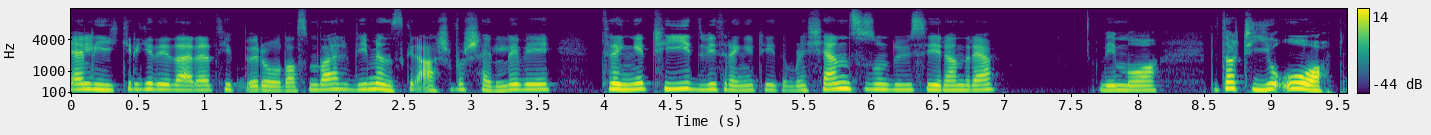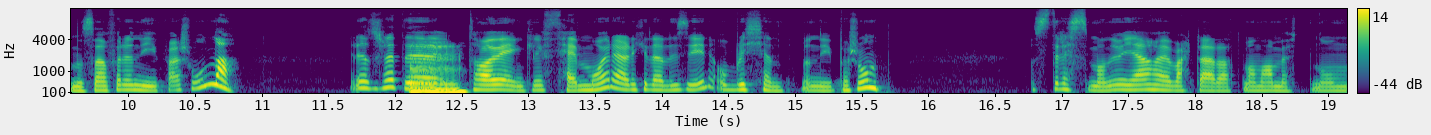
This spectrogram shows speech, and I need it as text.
Jeg liker ikke de der type råda som der. Vi mennesker er så forskjellige. Vi trenger tid. Vi trenger tid til å bli kjent, sånn som du sier, André. Vi må Det tar tid å åpne seg for en ny person, da. Rett og slett. Det Mm. tar jo egentlig fem år, er det ikke det de sier? Å bli kjent med en ny person stresser man jo. Jeg har jo vært der at man har møtt noen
